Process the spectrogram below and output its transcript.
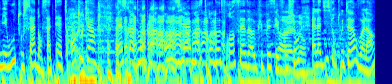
mais où tout ça dans sa tête En tout cas, elle sera donc la 11e astronaute française à occuper ces Ah, fonctions. Elle a dit sur Twitter, voilà,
